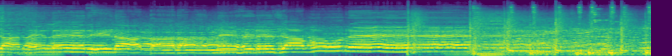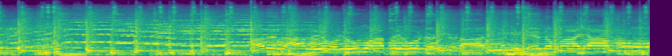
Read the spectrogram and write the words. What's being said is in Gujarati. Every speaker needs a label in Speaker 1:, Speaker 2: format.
Speaker 1: જાને લે રીડા, તારા નેહડે જાવું રે. અરે લાલ ઓઢું માથે ઓઢણી તારી હેલ માયા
